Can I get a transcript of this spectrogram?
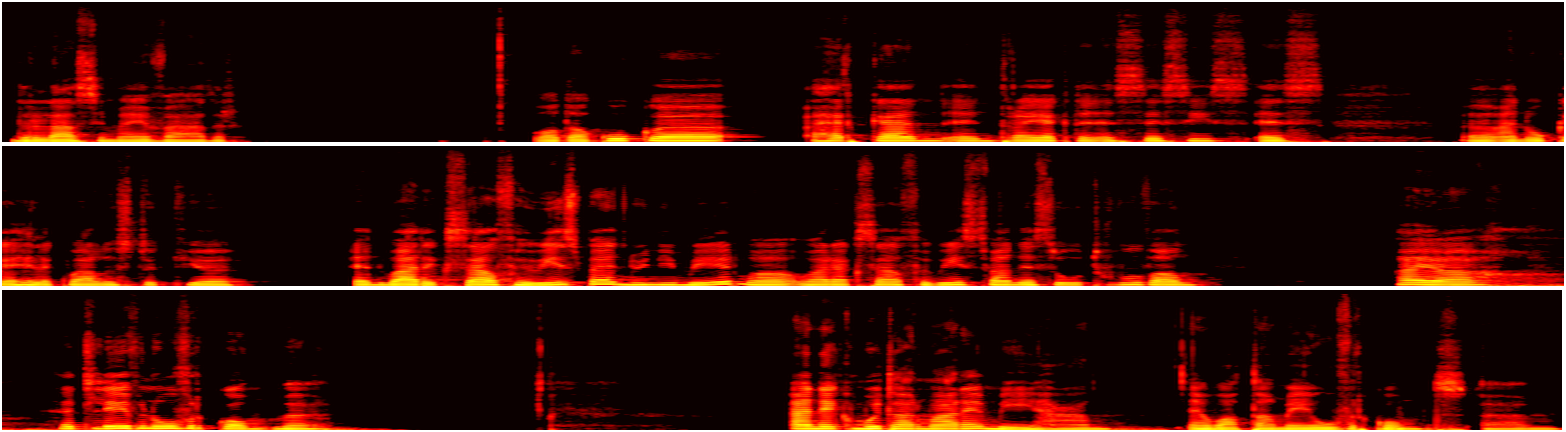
de relatie met je vader. Wat ik ook uh, herken in trajecten en sessies is, uh, en ook eigenlijk wel een stukje in waar ik zelf geweest ben, nu niet meer, maar waar ik zelf geweest ben, is zo het gevoel van, ah ja, het leven overkomt me. En ik moet daar maar in meegaan, en wat aan mij overkomt. Um,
